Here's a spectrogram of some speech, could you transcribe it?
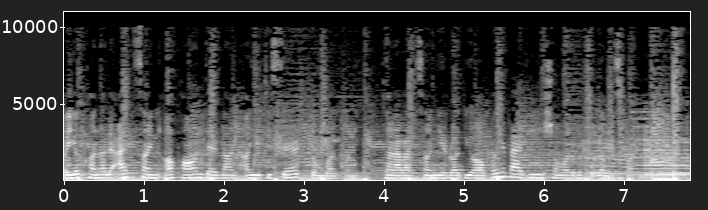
و یا کانال ادساین آپ آندرلاین آیوتی سرچ دنبال کنید. تا 90 ثانیه رادیو های بعدی شما رو به خدا بسپاریم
